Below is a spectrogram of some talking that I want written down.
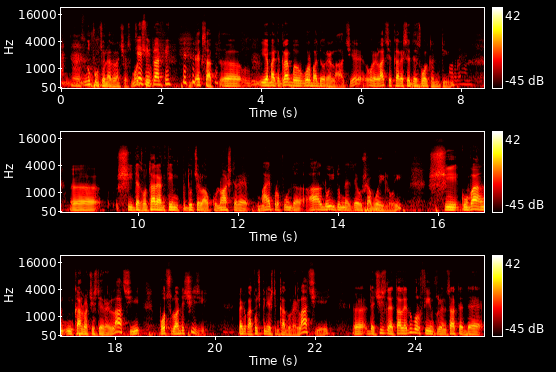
nu funcționează în acest mod. Ce simplu ar fi. Exact. Uh, e mai degrabă vorba de o relație, o relație care se dezvoltă în timp. Uh, și dezvoltarea în timp duce la o cunoaștere mai profundă a lui Dumnezeu și a voii lui și cumva în, în cadrul acestei relații poți lua decizii. Pentru că atunci când ești în cadrul relației, Uh, deciziile tale nu vor fi influențate de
